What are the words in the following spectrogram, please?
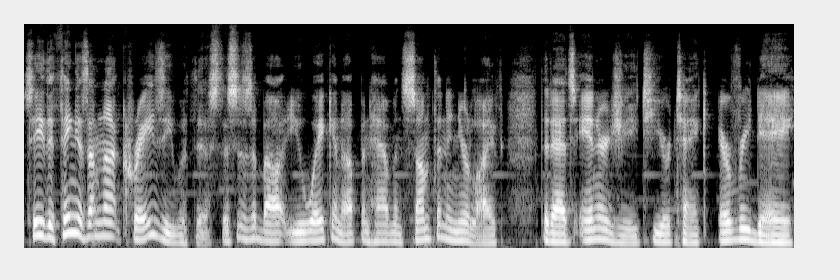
See, the thing is, I'm not crazy with this. This is about you waking up and having something in your life that adds energy to your tank every day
